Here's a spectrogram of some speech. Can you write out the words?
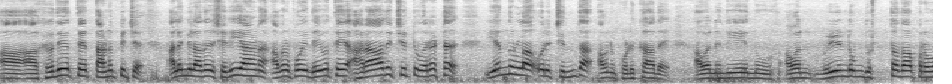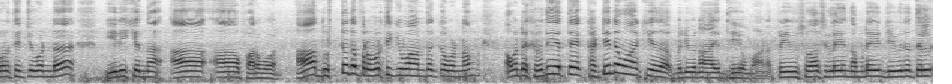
ആ- ആ ഹൃദയത്തെ തണുപ്പിച്ച് അല്ലെങ്കിൽ അത് ശരിയാണ്. അവർ പോയി ദൈവത്തെ ആരാധിച്ചിട്ട് വരട്ടെ എന്നുള്ള ഒരു ചിന്ത അവന് കൊടുക്കാതെ അവൻ എന്തു ചെയ്യുന്നു? അവൻ വീണ്ടും ദുഷ്ടത പ്രവർത്തിച്ചുകൊണ്ട് ഇരിക്കുന്ന ആ ആ ഫർവോൻ ആ ദുഷ്ടത പ്രവർത്തിക്കുവാൻ തക്കവണ്ണം അവന്റെ ഹൃദയത്തെ കഠിനമാക്കിയത് വലിയവനായ ദൈവമാണ്. പ്രിയ വിശ്വാസികളെയും നമ്മുടെയും ജീവിതത്തിൽ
